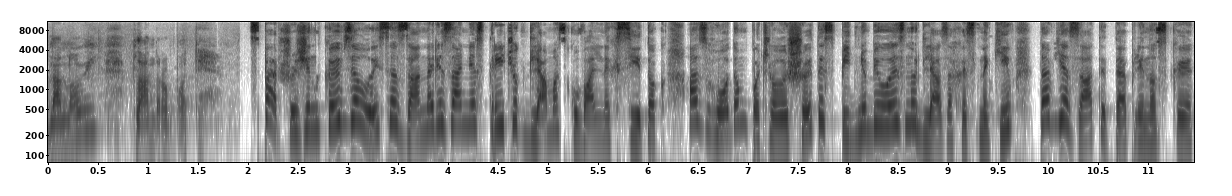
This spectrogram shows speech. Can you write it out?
на новий план роботи. Спершу жінки взялися за нарізання стрічок для маскувальних сіток, а згодом почали шити спідню білизну для захисників та в'язати теплі носки.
